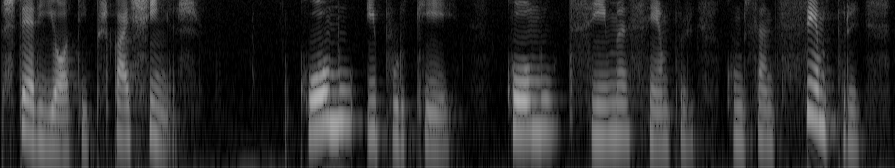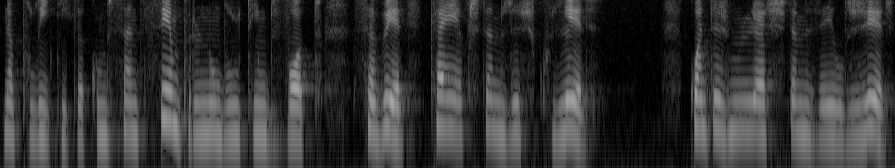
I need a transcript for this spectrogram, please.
estereótipos, caixinhas. Como e porquê? Como de cima sempre, começando sempre na política, começando sempre num boletim de voto, saber quem é que estamos a escolher, quantas mulheres estamos a eleger,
